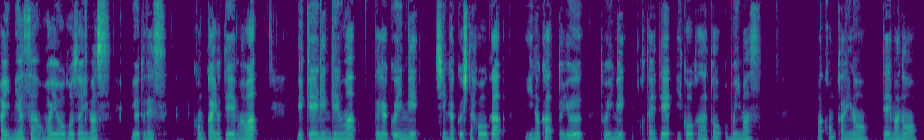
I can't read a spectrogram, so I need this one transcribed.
はい、皆さんおはようございます。ゆうとです。今回のテーマは、理系人間は大学院に進学した方がいいのかという問いに答えていこうかなと思います。まあ、今回のテーマの、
